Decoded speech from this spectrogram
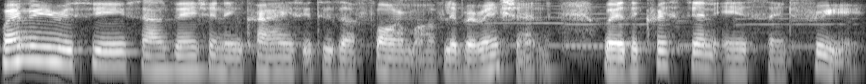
When we receive salvation in Christ, it is a form of liberation, where the Christian is set free.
